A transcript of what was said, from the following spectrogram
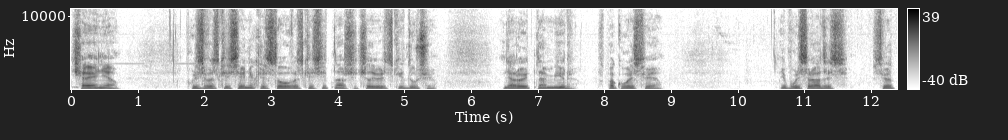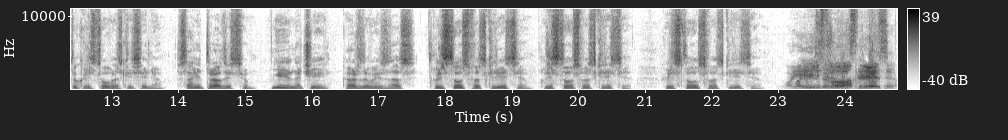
чаяния. Пусть воскресенье Христово воскресит наши человеческие души, дарует нам мир, спокойствие, и пусть радость Святого Христова воскресенья станет радостью дней и ночей каждого из нас. Христос воскресе! Христос воскресе! Христос воскресе! Воистину воскресе!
